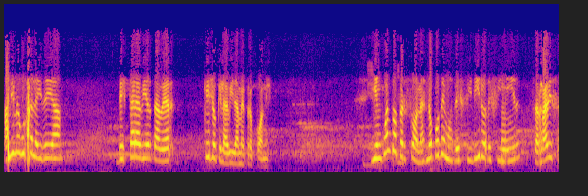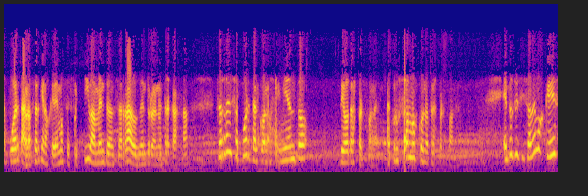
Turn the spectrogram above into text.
a mí me gusta la idea de estar abierta a ver qué es lo que la vida me propone. Y en cuanto a personas, no podemos decidir o definir, cerrar esa puerta, a no ser que nos quedemos efectivamente encerrados dentro de nuestra casa, cerrar esa puerta al conocimiento de otras personas, a cruzarnos con otras personas. Entonces, si sabemos que es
